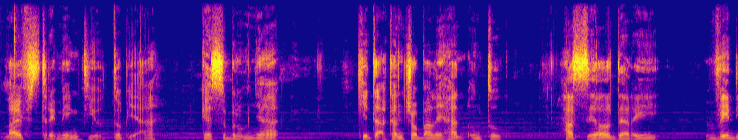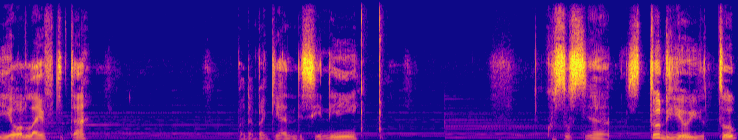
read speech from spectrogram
live streaming di YouTube ya. Oke, sebelumnya kita akan coba lihat untuk hasil dari video live kita. Pada bagian di sini khususnya studio YouTube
